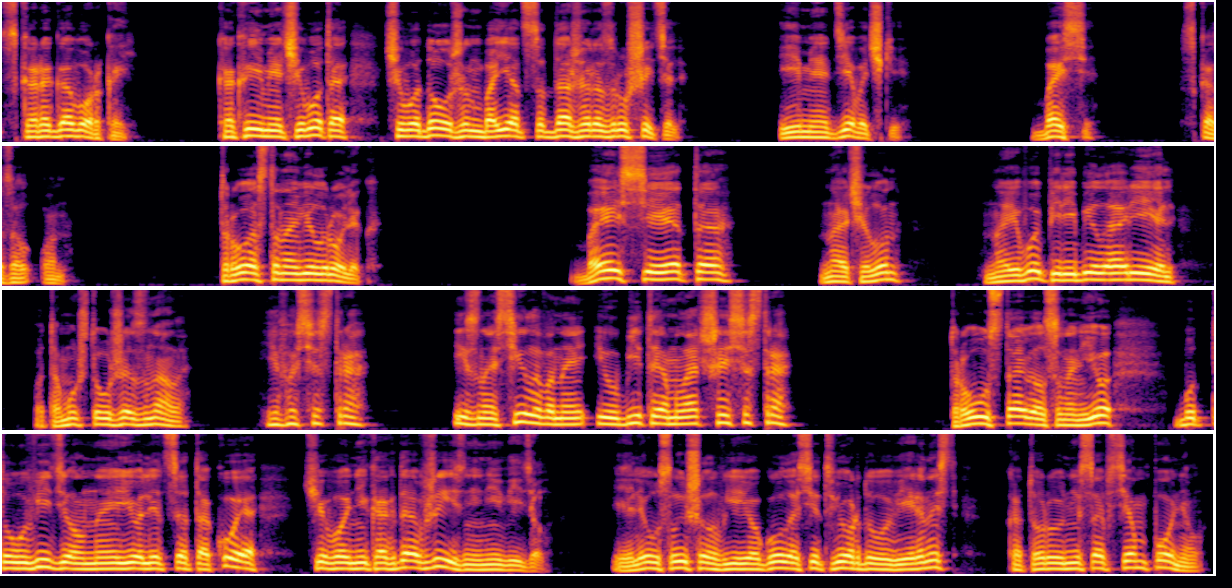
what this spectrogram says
Скороговоркой. Как имя чего-то, чего должен бояться даже разрушитель. Имя девочки. Бесси», — сказал он. Тру остановил ролик. «Бесси это...» — начал он, но его перебила Ариэль, потому что уже знала. «Его сестра. Изнасилованная и убитая младшая сестра». Тру уставился на нее, будто увидел на ее лице такое, чего никогда в жизни не видел, или услышал в ее голосе твердую уверенность, которую не совсем понял.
